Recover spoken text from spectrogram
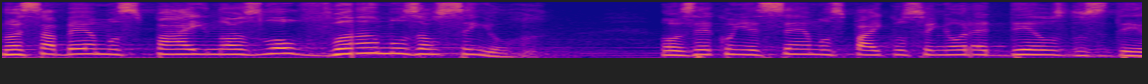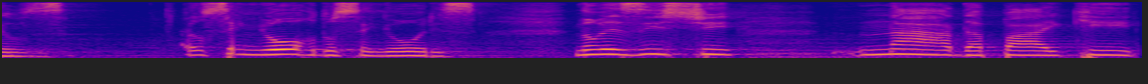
Nós sabemos, Pai, nós louvamos ao Senhor. Nós reconhecemos, Pai, que o Senhor é Deus dos deuses, é o Senhor dos senhores. Não existe nada, Pai, que,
